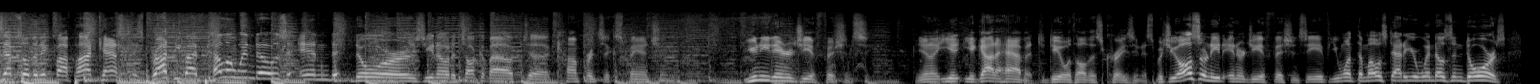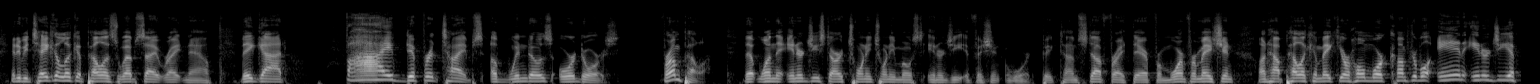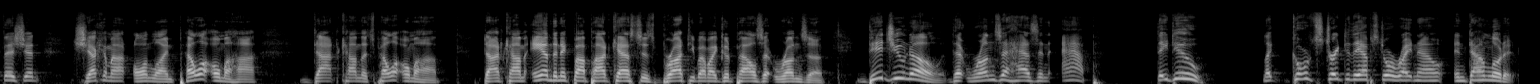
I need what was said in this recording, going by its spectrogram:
Today's episode of the Nick Bob Podcast is brought to you by Pella Windows and Doors. You know, to talk about uh, conference expansion, you need energy efficiency. You know, you, you got to have it to deal with all this craziness. But you also need energy efficiency if you want the most out of your windows and doors. And if you take a look at Pella's website right now, they got five different types of windows or doors from Pella that won the Energy Star 2020 Most Energy Efficient Award. Big time stuff right there. For more information on how Pella can make your home more comfortable and energy efficient, check them out online, PellaOmaha.com. That's PellaOmaha.com. And the Nick Bob podcast is brought to you by my good pals at Runza. Did you know that Runza has an app? They do. Like, go straight to the App Store right now and download it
